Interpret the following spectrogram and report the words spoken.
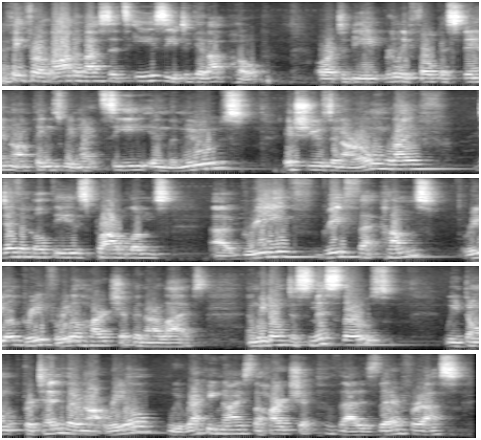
I think for a lot of us, it's easy to give up hope or to be really focused in on things we might see in the news, issues in our own life, difficulties, problems, uh, grief, grief that comes, real grief, real hardship in our lives. And we don't dismiss those. We don't pretend they're not real. We recognize the hardship that is there for us.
